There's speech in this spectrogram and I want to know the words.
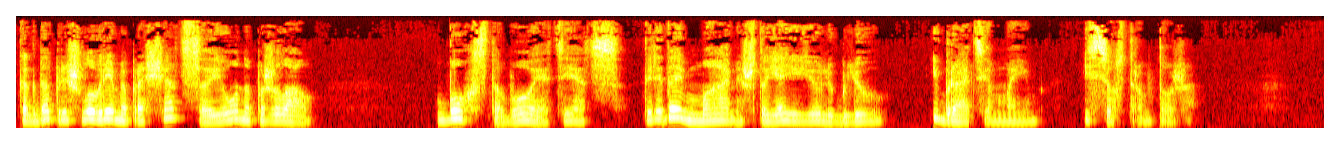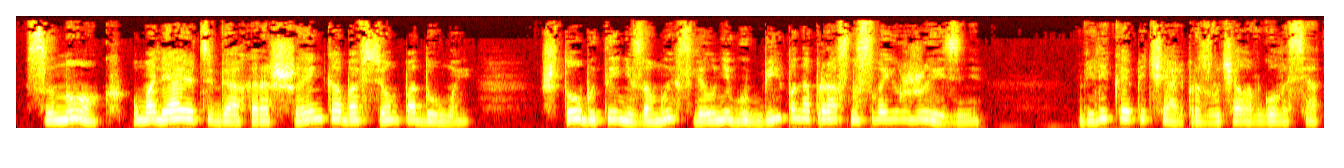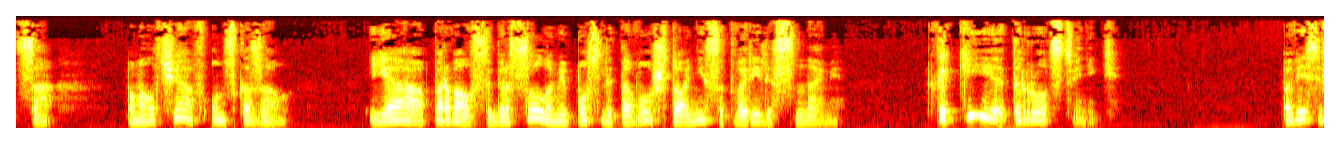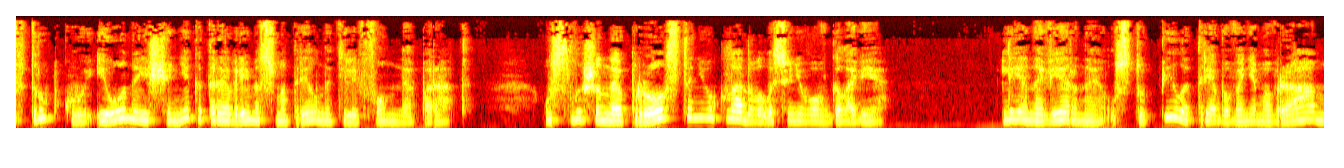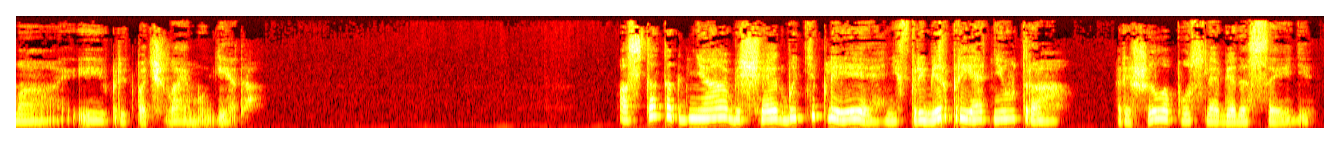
Когда пришло время прощаться, Иона пожелал. «Бог с тобой, отец, Передай маме, что я ее люблю, и братьям моим, и сестрам тоже. Сынок, умоляю тебя, хорошенько обо всем подумай. Что бы ты ни замыслил, не губи понапрасну свою жизнь. Великая печаль прозвучала в голосе отца. Помолчав, он сказал, «Я порвался берсолами после того, что они сотворили с нами». Какие это родственники? Повесив трубку, Иона еще некоторое время смотрел на телефонный аппарат. Услышанное просто не укладывалось у него в голове. Лия, наверное, уступила требованиям Авраама и предпочла ему Геда. Остаток дня обещает быть теплее, не в пример приятнее утра решила после обеда Сейди.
